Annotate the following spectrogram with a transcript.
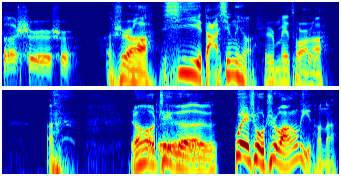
呃，是是是，是啊，蜥蜴打猩猩是没错哈。然后这个怪兽之王里头呢，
